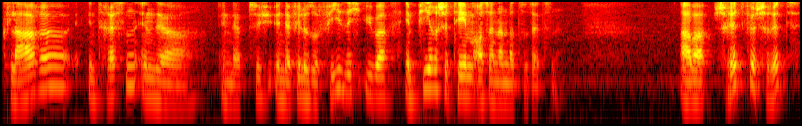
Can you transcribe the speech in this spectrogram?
klare Interessen in der, in der, Psych in der Philosophie, sich über empirische Themen auseinanderzusetzen. Aber Schritt für Schritt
